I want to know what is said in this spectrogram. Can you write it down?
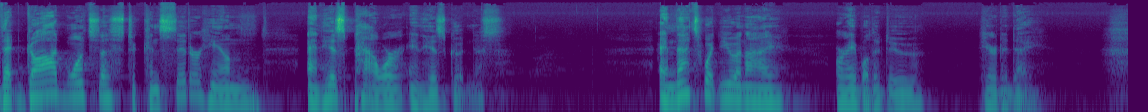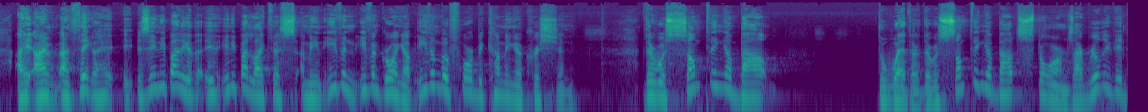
that God wants us to consider Him and His power and His goodness. And that's what you and I are able to do here today. I, I, I, think, is anybody, anybody like this? I mean, even, even growing up, even before becoming a Christian, there was something about the weather. There was something about storms. I really did.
